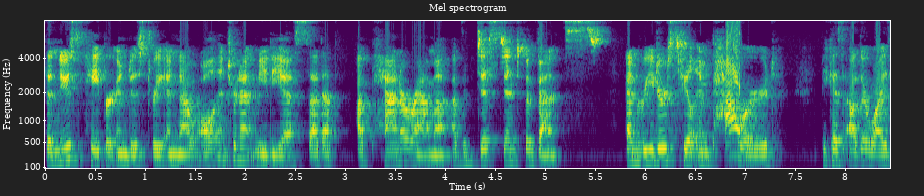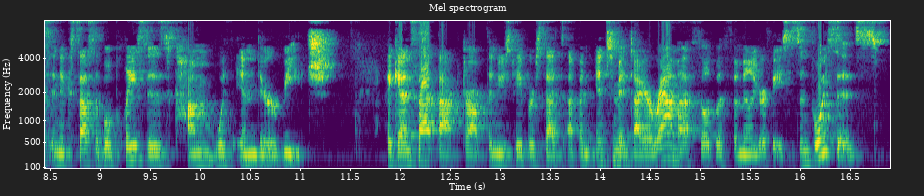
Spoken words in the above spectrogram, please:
the newspaper industry and now all internet media set up a panorama of distant events, and readers feel empowered because otherwise inaccessible places come within their reach. Against that backdrop, the newspaper sets up an intimate diorama filled with familiar faces and voices.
